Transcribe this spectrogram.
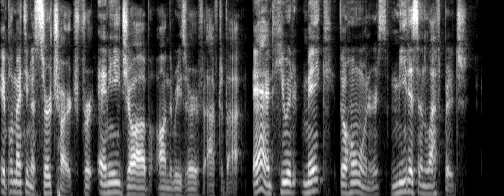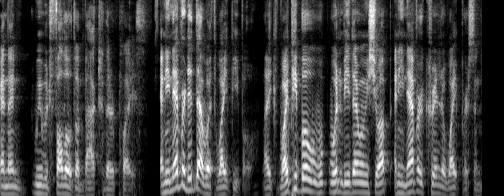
implementing a surcharge for any job on the reserve after that. And he would make the homeowners meet us in Lethbridge and then we would follow them back to their place. And he never did that with white people. Like white people wouldn't be there when we show up, and he never created a white person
